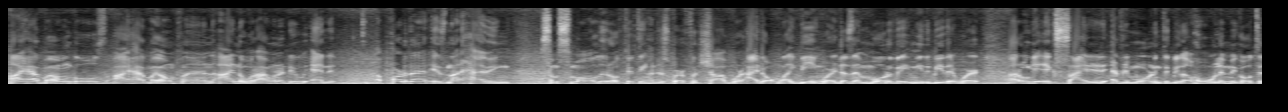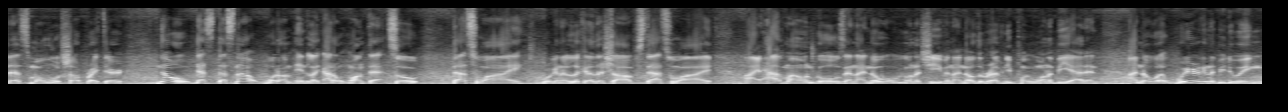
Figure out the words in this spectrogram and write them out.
I have my own goals, I have my own plan, I know what I want to do, and a part of that is not having some small little 1500 square foot shop where I don't like being, where it doesn't motivate me to be there, where I don't get excited every morning to be like, oh, let me go to that small little shop right there. No, that's that's not what I'm in, like I don't want that. So that's why we're gonna look at other shops, that's why I have my own goals and I know what we want to achieve and I know the revenue point we want to be at and I know what we're gonna be doing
